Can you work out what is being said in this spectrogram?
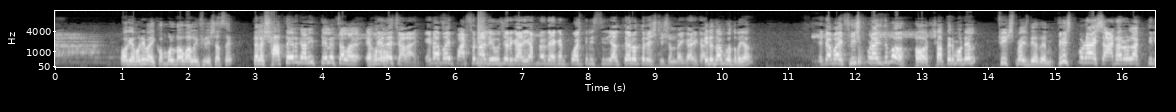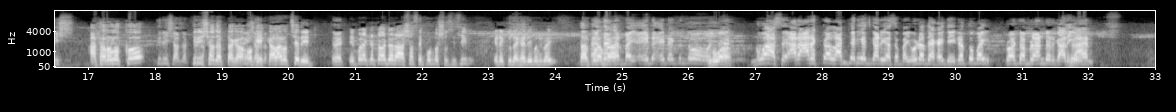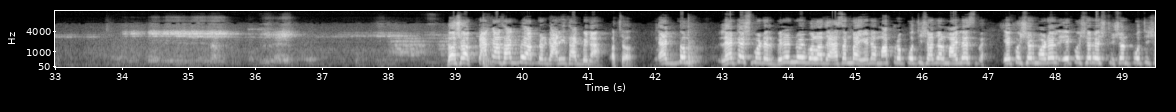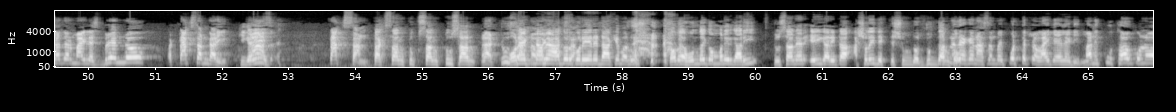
ওকে মনির ভাই কম্বলটাও ভালোই ফ্রেশ আছে। তাহলে সাতের গাড়ি তেলে চালায় এখন? তেলে চালায়। এটা আচ্ছা। ভাই পার্সোনাল ইউজের গাড়ি। আপনারা দেখেন পঁয়ত্রিশ সিরিয়াল তেরোতে রেজিস্ট্রেশন ভাই গাড়িটা। এটা দাম কত ভাইয়া? এটা ভাই ফিক্সড প্রাইস দেবো? ও সাতের মডেল ফিক্সড প্রাইস দিয়ে দেন। ফিক্সড প্রাইস আঠারো লাখ তিরিশ। আঠারো লক্ষ তিরিশ হাজার তিরিশ হাজার টাকা। ওকে কালার হচ্ছে রেড রেড এরপর একটা টয়টা রাশ আছে পনেরোশো সিসির এটা একটু দেখাই দিই মনির ভাই। তারপর হ্যাঁ, আমরা দেখেন ভাই এটা এটা কিন্তু নোয়া। নোয়া আছে আর আরেকটা লাক্সারিয়াস গাড়ি আছে ভাই ওটা দেখাই দেয় এটা তো ভাই টয়টা ব্র্যান্ডের গাড়ি হ্যাঁ। আহেন। দর্শক টাকা থাকবে আপনার গাড়ি থাকবে না। আচ্ছা। একদম লেটেস্ট মডেল বেরেন্নই বলা যায়। হাসান ভাই এটা মাত্র পঁচিশ হাজার মাইলেজ একুশের মডেল একুশের স্টেশন পঁচিশ হাজার মাইলেজ ব্রেন্ড টাকসান গাড়ি। কি গাড়ি? টাকসান টাকসান টুকসান টুসান হ্যাঁ, অনেক নামে আদর করে এর ডাকে মানুষ। তবে হোন্দাই কোম্পানির গাড়ি টুসানের এই গাড়িটা আসলেই দেখতে সুন্দর দুর্দান্ত। দেখেন হাসান ভাই প্রত্যেকটা লাইট এলইডি মানে কোথাও কোনো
